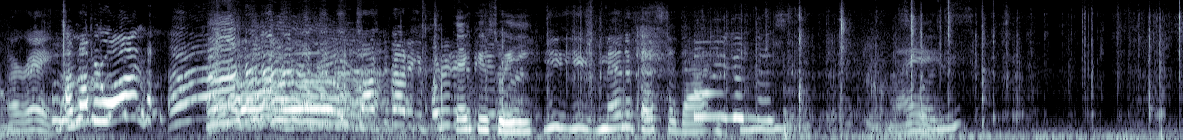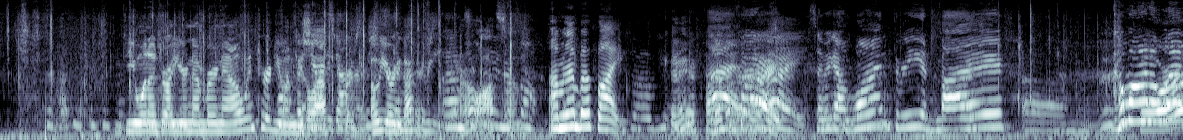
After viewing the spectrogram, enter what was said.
All right. I'm number one. Oh, you talked about it. You put it in Thank you, sweetie. You, you manifested that. Oh, my goodness. Nice. Do you want to draw your number now, Winter, or do you want to be the last person? Oh, you already got hers. Um, oh, awesome. I'm number five. Okay. Five. All right. So we got one, three, and five. Come on, Four.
